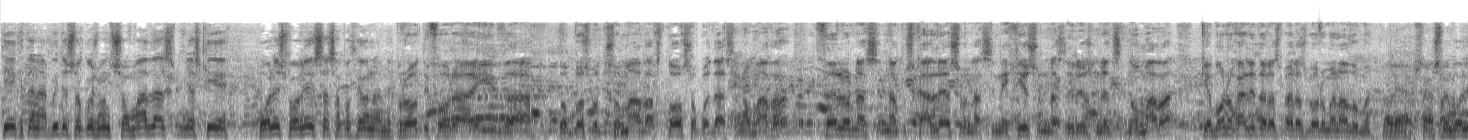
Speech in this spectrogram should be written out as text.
Τι έχετε να πείτε στον κόσμο της ομάδας, μιας και πολλές φορές σας αποθεώνανε; Πρώτη φορά είδα τον κόσμο της ομάδας τόσο κοντά στην ομάδα. Θέλω να, να τους καλέσω να συνεχίσουν να στηρίζουν έτσι την ομάδα και μόνο καλύτερες μέρες μπορούμε να δούμε. Ωραία, ευχαριστούμε πολύ.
